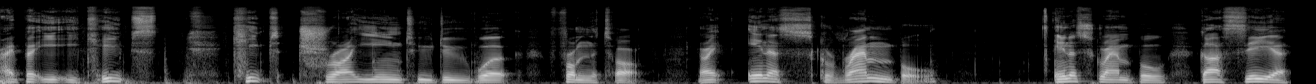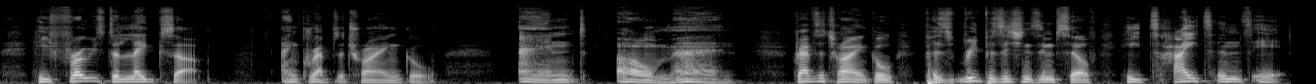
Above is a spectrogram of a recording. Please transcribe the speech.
right? But he, he keeps keeps trying to do work from the top, right? In a scramble, in a scramble, Garcia he throws the legs up and grabs a triangle, and oh man, grabs a triangle, pos- repositions himself, he tightens it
